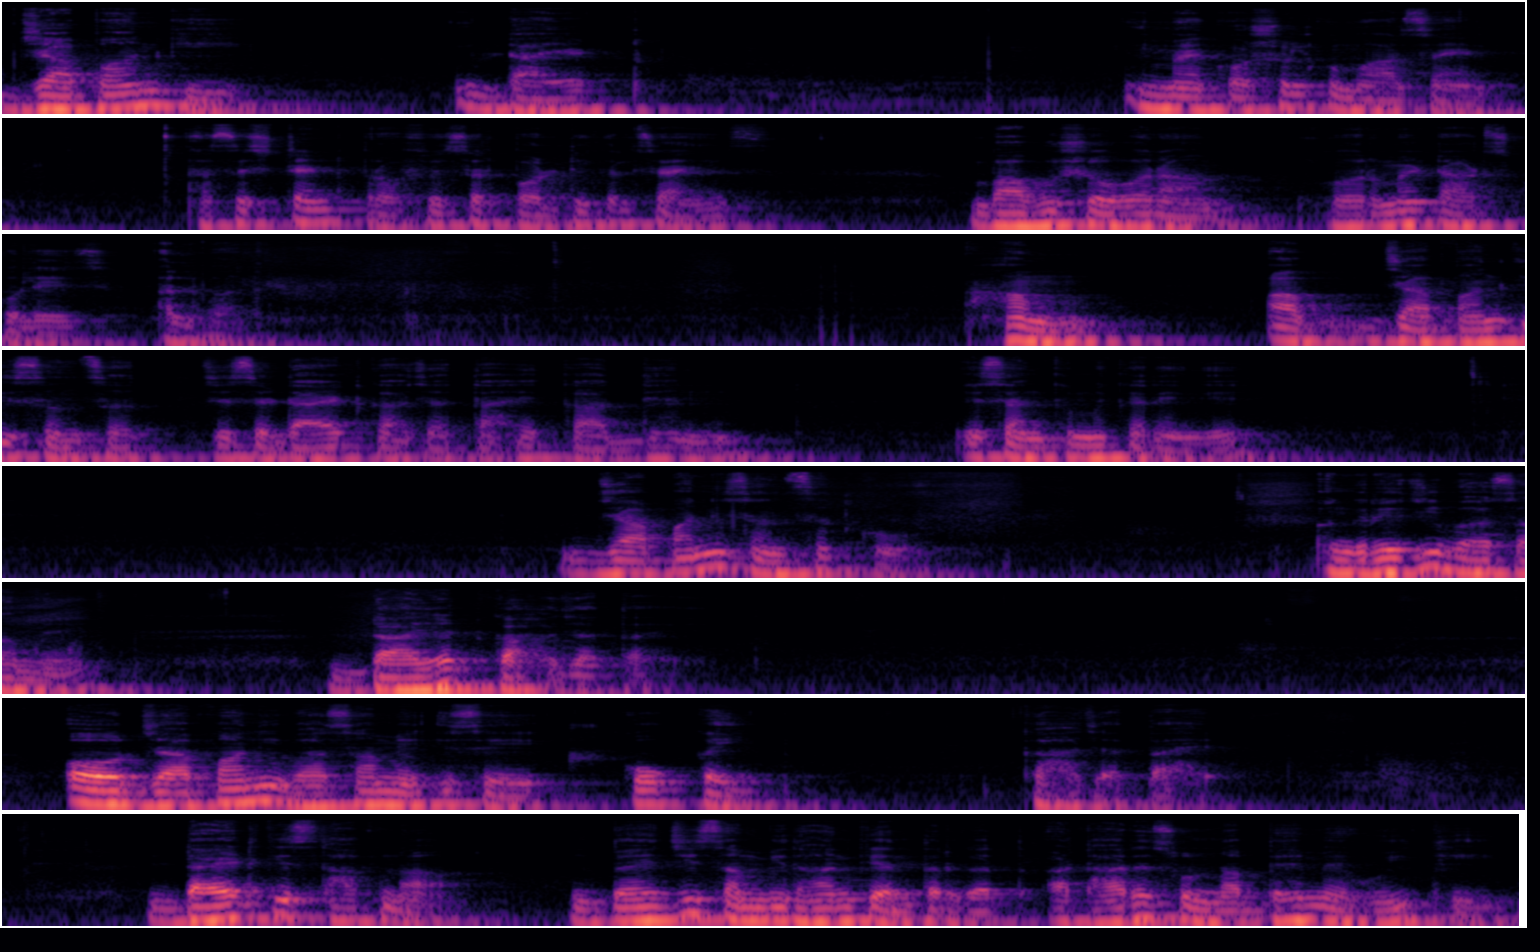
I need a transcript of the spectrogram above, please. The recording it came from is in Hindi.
जापान की डाइट मैं Kaushal Kumar Sain, assistant professor political science, Babu Shobharam, government arts college, Alwar. हम अब जापान की संसद, जिसे डाइट कहा जाता है, का अध्ययन इस अंक में करेंगे। जापानी संसद को अंग्रेज़ी भाषा में डायट कहा जाता है। और जापानी भाषा में इसे कोकई कहा जाता है। डाइट की स्थापना बैजी संविधान के अंतर्गत 1890 में हुई थी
